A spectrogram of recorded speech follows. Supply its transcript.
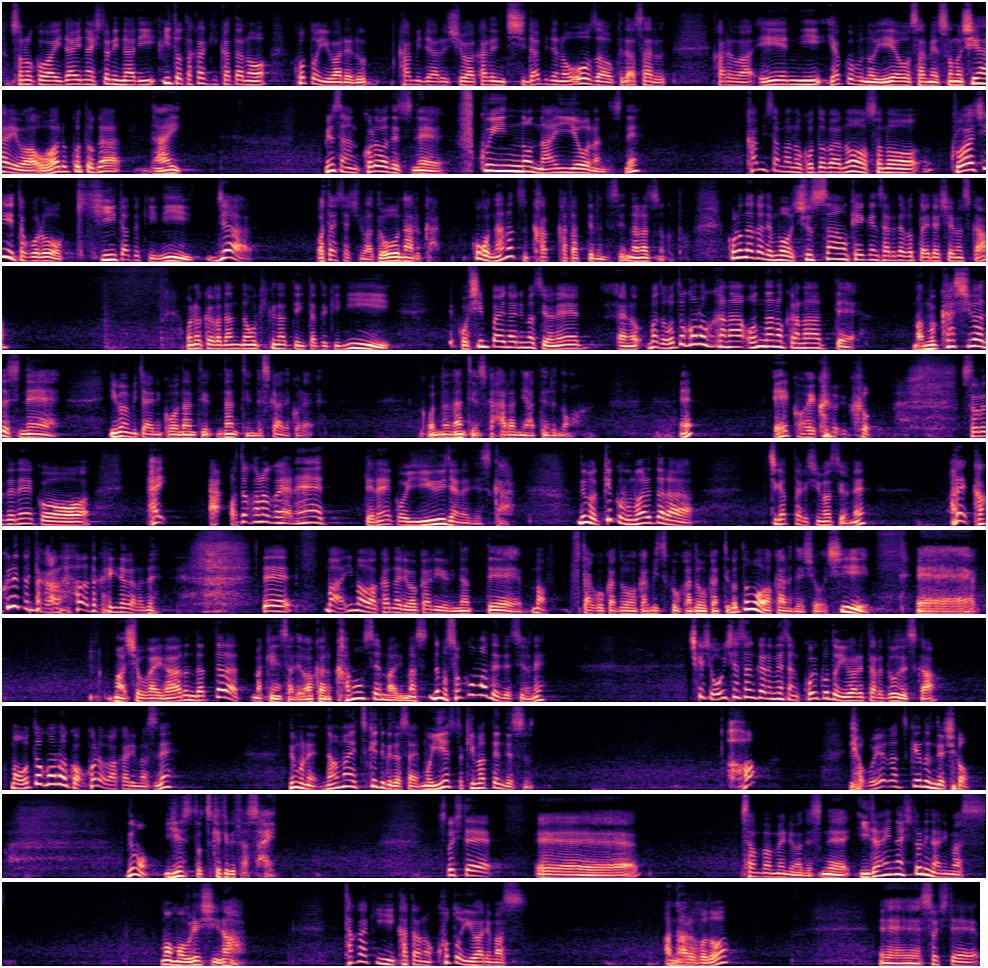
その子は偉大な人になり意図高き方の子と言われる。神である主は彼に父ダビデの王座をくださる。彼は永遠にヤコブの家を治めその支配は終わることがない。皆さんこれはですね福音の内容なんですね。神様の言葉のその詳しいところを聞いた時にじゃあ私たちはどうなるか。ここ7つ語ってるんですね。7つのこと。この中でも出産を経験された方いらっしゃいますか？お腹がだんだん大きくなってきた時にこう心配になりますよね。あのまず男の子かな？女の子かな？って、まあ、昔はですね今みたいにこうなんてなんて言うんですかあれこれ。こんななんて言うんですか腹に当てるの。えこうえこうえこう。それでねこう「はいあ男の子やね」ってねこう言うじゃないですか。でも結構生まれたら違ったりしますよね。あれ隠れてたかな？とか言いながらね。でまあ今はかなり分かるようになって、まあ、双子かどうか三つ子かどうかってことも分かるでしょうし、えー、まあ障害があるんだったら、まあ、検査で分かる可能性もあります。でもそこまでですよね。しかしお医者さんから皆さんこういうことを言われたらどうですか？まあ男の子これは分かりますね。でもね名前つけてください。もうイエスと決まってんです。は？いや親がつけるんでしょう。でもイエスとつけてください。そして、えー、3番目にはですね偉大な人になります。まあまあ嬉しいな。高き方の子と言われます。あなるほど、えー、そして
